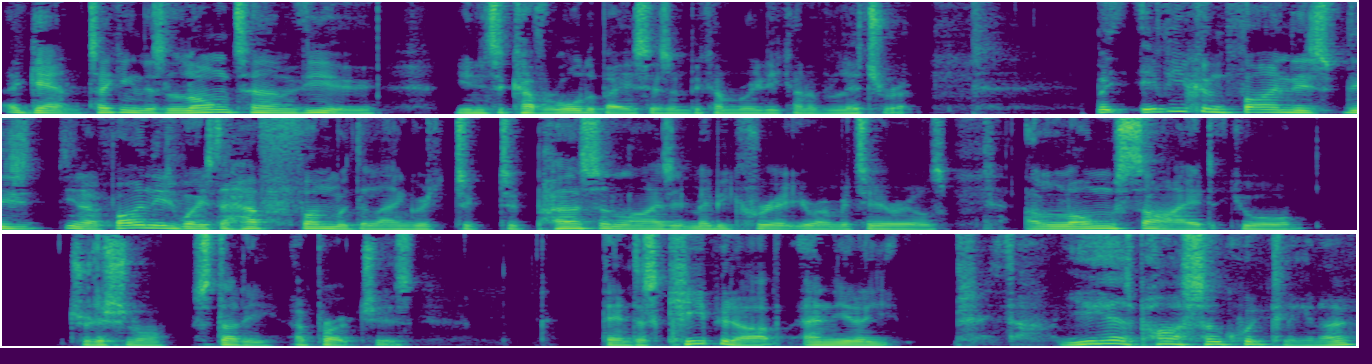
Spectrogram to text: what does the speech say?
again, taking this long term view, you need to cover all the bases and become really kind of literate. But if you can find these, these, you know, find these ways to have fun with the language, to, to personalize it, maybe create your own materials alongside your traditional study approaches, then just keep it up. And, you know, years pass so quickly, you know,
